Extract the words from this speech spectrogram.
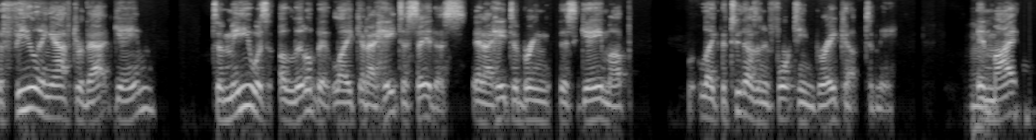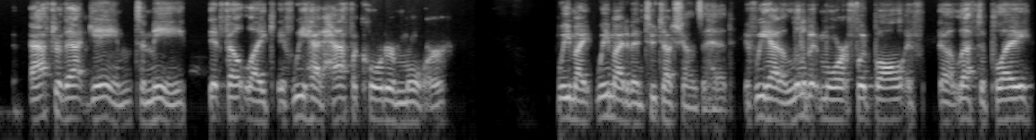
the feeling after that game to me was a little bit like, and I hate to say this, and I hate to bring this game up, like the 2014 Grey Cup to me. Mm. In my after that game, to me, it felt like if we had half a quarter more, we might we might have been two touchdowns ahead. If we had a little bit more football if uh, left to play,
